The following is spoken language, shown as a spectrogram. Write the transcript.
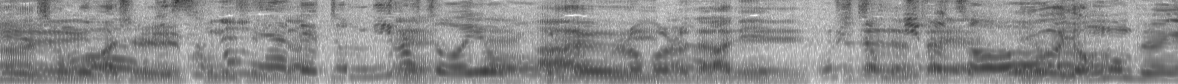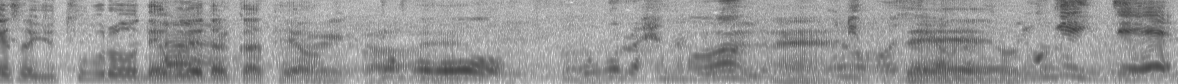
미리- 아, 성공하실 분이십니다. 돼. 좀 밀어줘요. 네. 글로- 아유, 글로벌로 많이. 나가니. 우리 좀. 밀어줘. 이거 영문 병행해서 유튜브로 내보내야 될 것 같아요. 그러니까. 요거 요거를 한번 네. 뿌리 보세요. 네. 요게 이제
